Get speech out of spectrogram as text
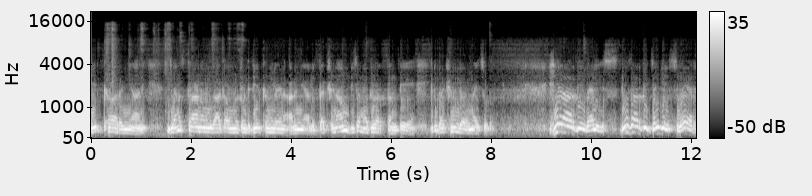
దీర్ఘారణ్యాన్ని జనస్థానములు దాకా ఉన్నటువంటి దీర్ఘములైన అరణ్యాలు దక్షిణాం దిశం అభివర్తంతే. ఇటు దక్షిణంగా ఉన్నాయి చూడు. Here are the valleys these are the jungles where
